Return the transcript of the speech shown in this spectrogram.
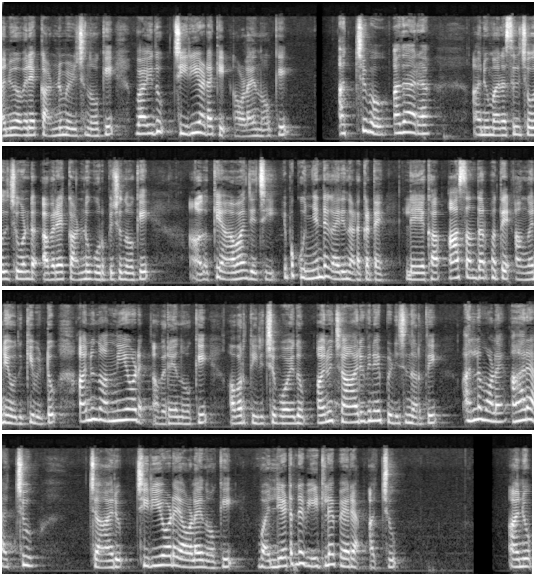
അനു അവരെ കണ്ണുമിഴിച്ചു നോക്കി വൈദു ചിരിയടക്കി അവളെ നോക്കി. അച്ചുവോ അതാരാ? അനു മനസ്സിൽ ചോദിച്ചുകൊണ്ട് അവരെ കണ്ണു കൂർപ്പിച്ചു നോക്കി. അതൊക്കെ ആവാൻ ചേച്ചി. ഇപ്പൊ കുഞ്ഞിന്റെ കാര്യം നടക്കട്ടെ. ലേഖ ആ സന്ദർഭത്തെ അങ്ങനെ ഒതുക്കി വിട്ടു. അനു നന്ദിയോടെ അവരെ നോക്കി. അവർ തിരിച്ചു പോയതും അനു ചാരുവിനെ പിടിച്ചു നിർത്തി. അല്ല മോളെ ആരാ അച്ചു? ചാരു ചിരിയോടെ അവളെ നോക്കി. വല്യേട്ടന്റെ വീട്ടിലെ പേരാ അച്ചു. അനു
